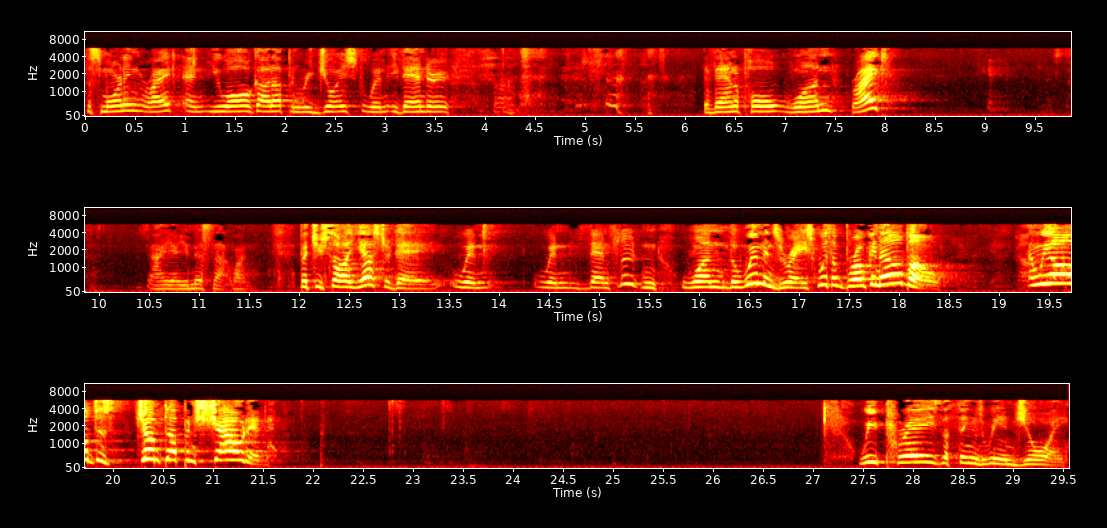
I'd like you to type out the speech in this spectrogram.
this morning, right? And you all got up and rejoiced when Evander Evenepoel won, right? Ah, yeah, you missed that one. But you saw yesterday when when Van Vleuten won the women's race with a broken elbow. And we all just jumped up and shouted. We praise the things we enjoy,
